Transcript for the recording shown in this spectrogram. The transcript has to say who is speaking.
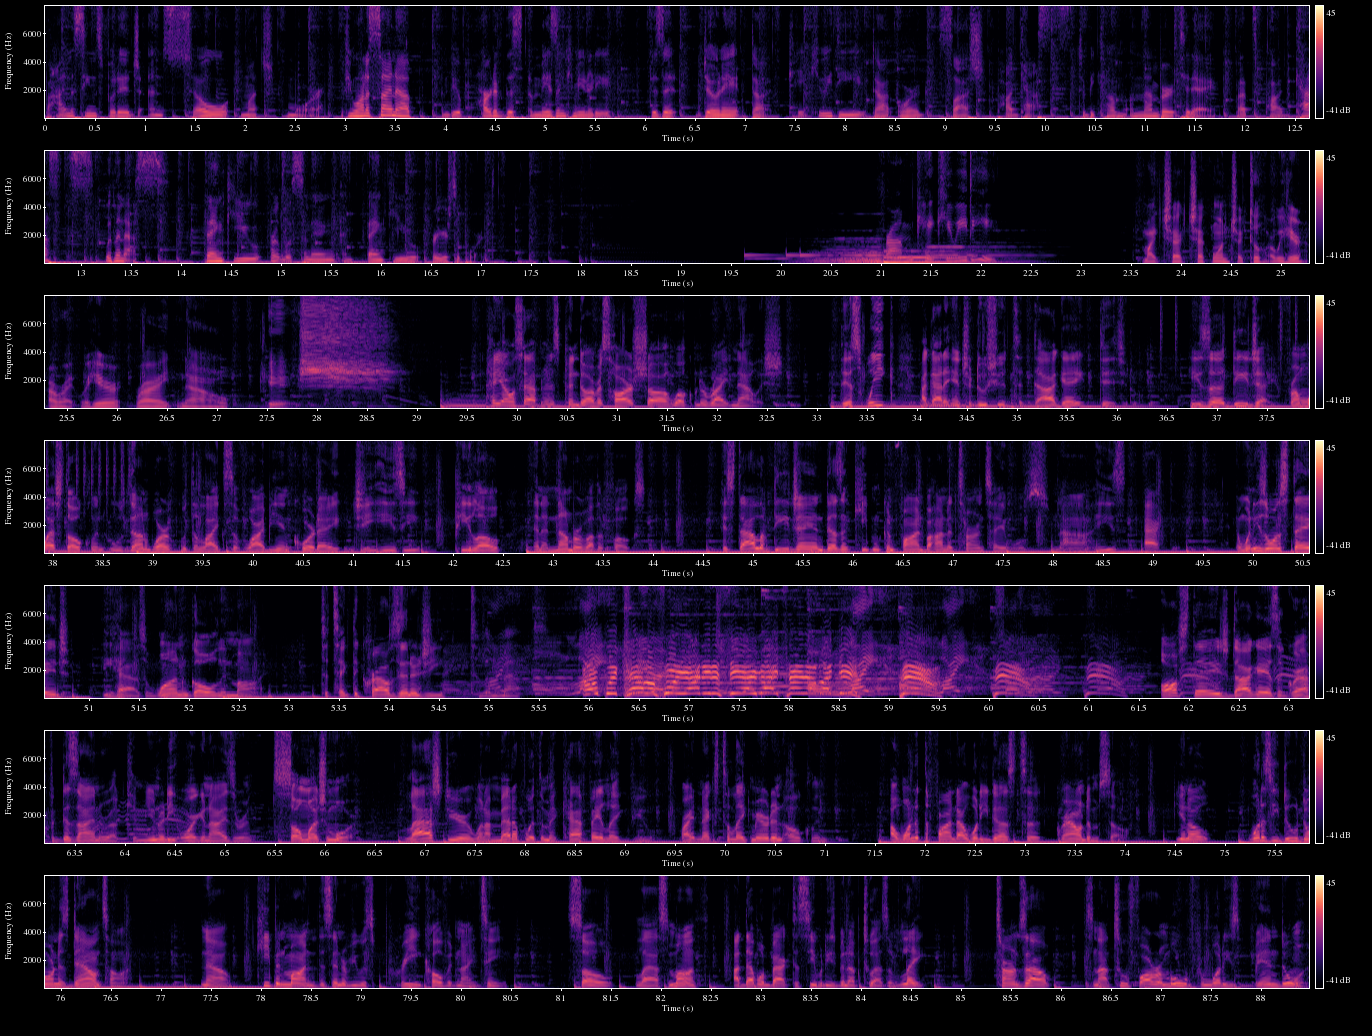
Speaker 1: behind the scenes footage, and so much more. If you want to sign up and be a part of this amazing community, visit donate.kqed.org slash podcasts to become a member today. That's podcasts with an S. Thank you for listening and thank you for your support.
Speaker 2: From KQED.
Speaker 3: Mic check, check one, check two. Are we here? All right, we're here right now. Ish. Hey, y'all, what's happening? It's Pendarvis Harshaw. Welcome to Right Nowish. This week, I got to introduce you to Dage Digital. He's a DJ from West Oakland who's done work with the likes of YBN Cordae, G-Eazy, P-Lo, and a number of other folks. His style of DJing doesn't keep him confined behind the turntables. Nah, he's active. And when he's on stage, he has one goal in mind to take the crowd's energy to the max.
Speaker 4: Oakland, California, I need to see everybody turn up like this. Bam! Bam! Bam!
Speaker 3: Off Dage is a graphic designer, a community organizer, and so much more. Last year, when I met up with him at Cafe Lakeview, right next to Lake Merritt Oakland, I wanted to find out what he does to ground himself. You know, what does he do during his downtime? Now, keep in mind that this interview is pre COVID 19. So, last month, I doubled back to see what he's been up to as of late. Turns out, it's not too far removed from what he's been doing.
